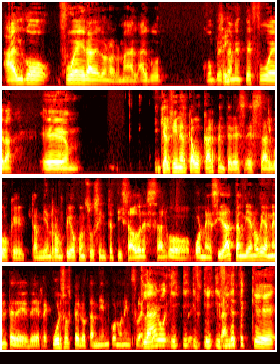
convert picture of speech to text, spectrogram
algo fuera de lo normal, algo completamente fuera. Eh, y que al fin y al cabo Carpenter es, es, algo que también rompió con sus sintetizadores, algo por necesidad también obviamente de, recursos, pero también con una influencia. Claro, y, y, fíjate que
